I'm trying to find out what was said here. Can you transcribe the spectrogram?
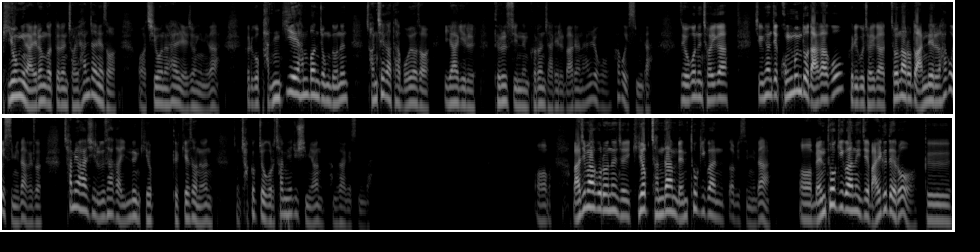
비용이나 이런 것들은 저희 한전에서 어 지원을 할 예정입니다. 그리고 반기에 한 번 정도는 전체가 다 모여서 이야기를 들을 수 있는 그런 자리를 마련하려고 하고 있습니다. 그래서 요거는 저희가 지금 현재 공문도 나가고 그리고 저희가 전화로도 안내를 하고 있습니다. 그래서 참여하실 의사가 있는 기업들께서는 좀 적극적으로 참여해 주시면 감사하겠습니다. 어 마지막으로는 저희 기업 전담 멘토 기관 서비스입니다. 어 멘토 기관은 이제 말 그대로 그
